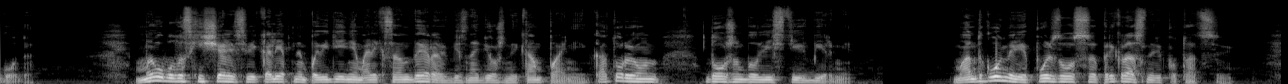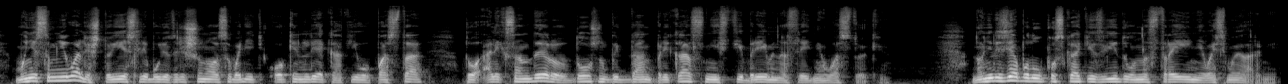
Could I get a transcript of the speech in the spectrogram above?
года. Мы оба восхищались великолепным поведением Александера в безнадежной кампании, которую он должен был вести в Бирме. Монтгомери пользовался прекрасной репутацией. Мы не сомневались, что если будет решено освободить Окинлека от его поста, то Александеру должен быть дан приказ нести бремя на Среднем Востоке. Но нельзя было упускать из виду настроение 8-й армии.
